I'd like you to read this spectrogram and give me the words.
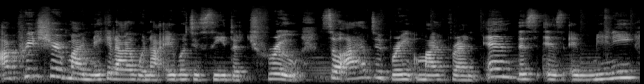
I'm pretty sure my naked eye were not able to see the true. So I have to bring my friend in. This is a mini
